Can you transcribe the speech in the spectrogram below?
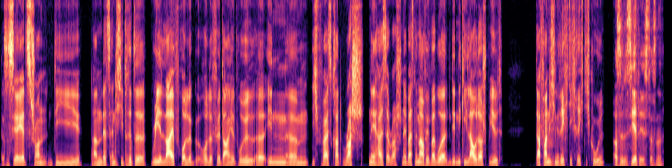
Das ist ja jetzt schon die dann letztendlich die dritte Real-Life-Rolle Rolle für Daniel Brühl äh, in, ähm, ich weiß gerade, Rush, nee, heißt der Rush? Nee, weiß nicht mehr, auf jeden Fall, wo er den Niki Lauda spielt. Da fand ich ihn richtig, richtig cool. Also eine Serie ist das, ne?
